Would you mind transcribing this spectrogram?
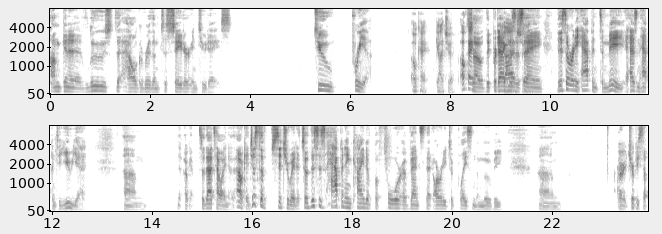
I'm gonna lose the algorithm to Sator in two days. To Priya. Okay, gotcha. Okay, So the protagonist is saying this already happened to me. It hasn't happened to you yet. Um, okay, so that's how I know that. Okay, just to situate it. So this is happening kind of before events that already took place in the movie. Um, all right, trippy stuff.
